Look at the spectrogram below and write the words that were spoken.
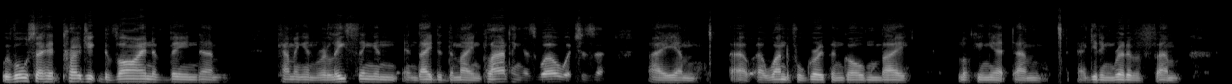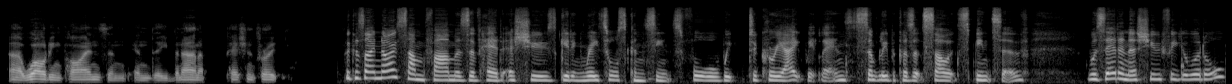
We've also had Project Divine have been um, coming and releasing, and, and they did the main planting as well, which is a, a, um, a, a wonderful group in Golden Bay looking at uh, getting rid of um, uh, wilding pines and, and the banana passion fruit. Because I know some farmers have had issues getting resource consents for to create wetlands simply because it's so expensive. Was that an issue for you at all?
